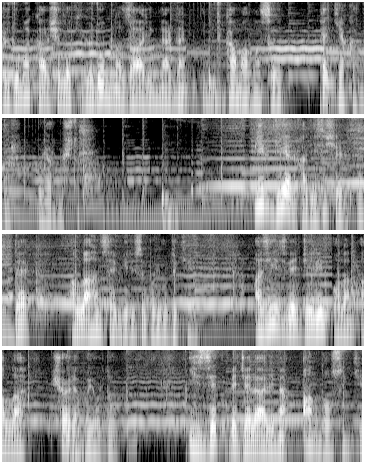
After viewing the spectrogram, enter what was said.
yuduma karşılık yudumla zalimlerden intikam alması pek yakındır buyurmuştur. Bir diğer hadisi şeriflerinde Allah'ın sevgilisi buyurdu ki, aziz ve celil olan Allah şöyle buyurdu. İzzet ve celalime andolsun ki,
